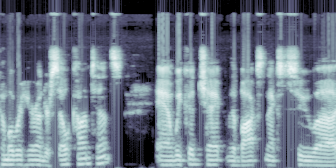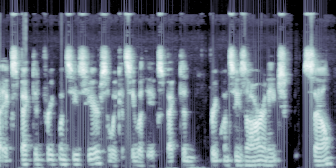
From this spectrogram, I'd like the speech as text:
come over here under cell contents, and we could check the box next to uh, expected frequencies here, so we could see what the expected frequencies are in each cell.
